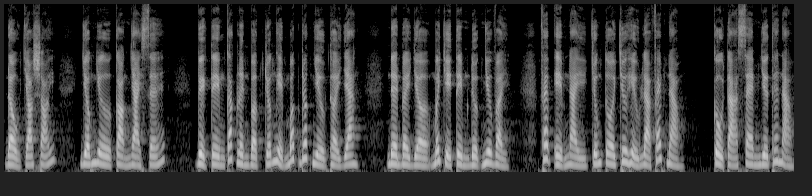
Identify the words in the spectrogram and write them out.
đầu chó sói, giống như con nhai xế. Việc tìm các linh vật trấn nghiệm mất rất nhiều thời gian, nên bây giờ mới chỉ tìm được như vậy. Phép yểm này chúng tôi chưa hiểu là phép nào. Cụ tạ xem như thế nào.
